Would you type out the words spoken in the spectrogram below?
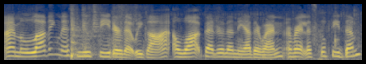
I'm loving this new feeder that we got. A lot better than the other one. All right, let's go feed them.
